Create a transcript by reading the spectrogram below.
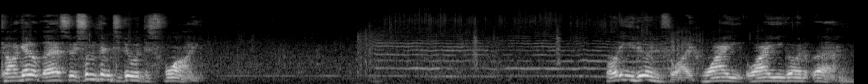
Can't get up there, so it's something to do with this fly. What are you doing, fly? Why, why are you going up there?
